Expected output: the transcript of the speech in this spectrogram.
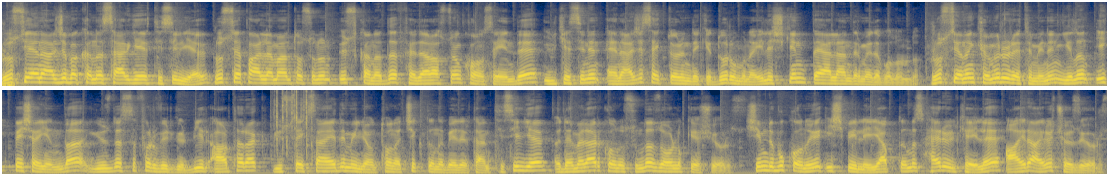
Rusya Enerji Bakanı Sergey Tisilyev, Rusya parlamentosunun üst kanadı Federasyon Konseyi'nde ülkesinin enerji sektöründeki durumuna ilişkin değerlendirmede bulundu. Rusya'nın kömür üretiminin yılın ilk 5 ayında %0,1 artarak 187 milyon tona çıktığını belirten Tisilyev, ödemeler konusunda zorluk yaşıyoruz. Şimdi bu konuyu işbirliği yaptığımız her ülkeyle ayrı ayrı çözüyoruz.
